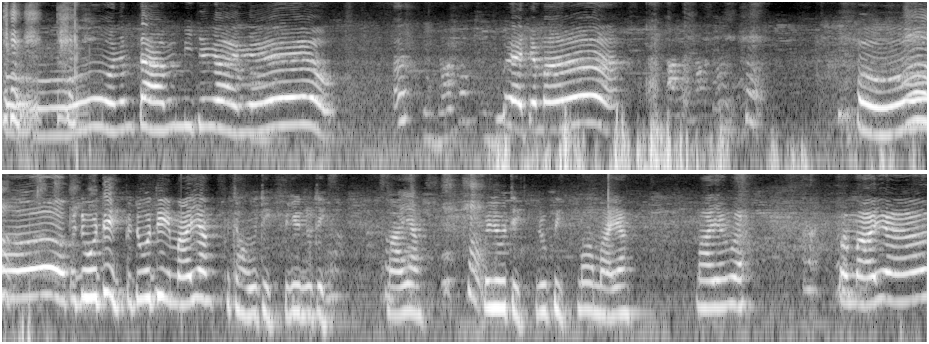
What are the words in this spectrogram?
โอ้น้ำตาไม่มีจะไหลแล้วเมื่อไหร่จะมาโอ้ไปดูดิไปดูดิมายังไปจองดูดิไปยืนดูดิมายังไปดูดิดูดิมอมายัง มายังเหรอมามายัง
